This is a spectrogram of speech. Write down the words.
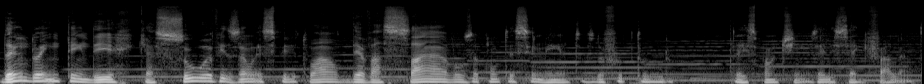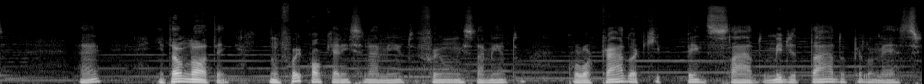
dando a entender que a sua visão espiritual devassava os acontecimentos do futuro. Três pontinhos, ele segue falando. Né? Então, notem, não foi qualquer ensinamento, foi um ensinamento colocado aqui, pensado, meditado pelo Mestre,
